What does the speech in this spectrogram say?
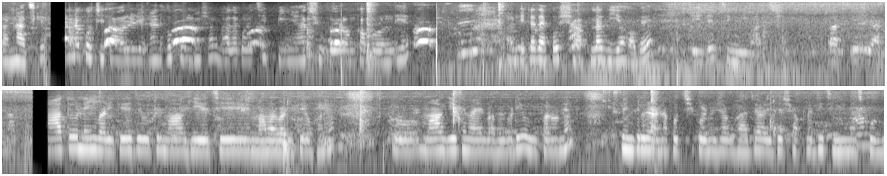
রান্না আজকে। রান্না করছি তাহলে এখানে দেখো কলমি শাক ভাজা করেছি, পেঁয়াজ, শুকনো লঙ্কা, ফোড়ন দিয়ে। আর এটা দেখো শাপলা দিয়ে হবে, এই যে চিংড়ি মাছ। আজকে এই রান্না। মা তো নেই বাড়িতে, যেহেতু মা গিয়েছে মামার বাড়িতে ওখানে। তো মা গিয়েছে মায়ের বাপের বাড়ি, ওই কারণে সিম্পল রান্না করছি, কলমি শাক ভাজা, আর এই যে শাপলা দিয়ে চিংড়ি মাছ করব।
